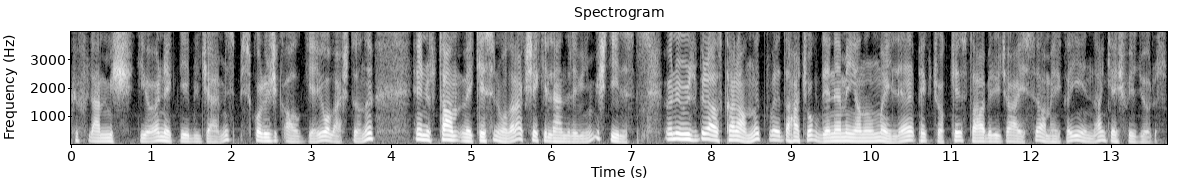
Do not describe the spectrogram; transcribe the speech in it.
küflenmiş diye örnekleyebileceğimiz psikolojik algıya yol açtığını henüz tam ve kesin olarak şekillendirebilmiş değiliz. Önümüz biraz karanlık ve daha çok deneme yanılma ile pek çok kez tabiri caizse Amerika'yı yeniden keşfediyoruz.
